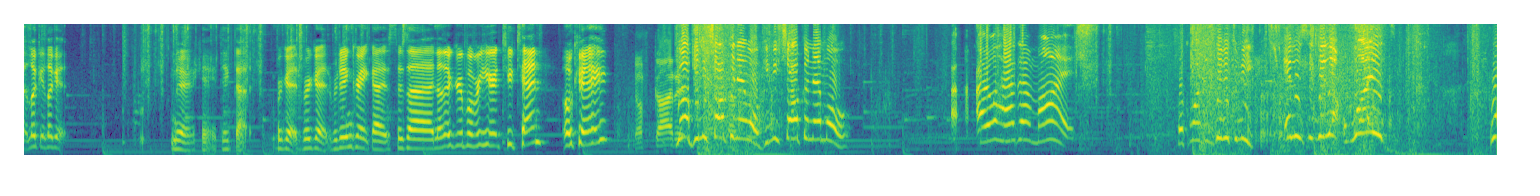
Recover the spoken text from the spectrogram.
no. Look it, look it. There, okay, take that. We're good, we're good. We're doing great, guys. There's uh, another group over here at 210. Okay. You've got it. Yo, give me shotgun ammo. Give me shotgun ammo. I, I don't have that much. But come on, just give it to me. Hey, listen, they got what? Bro,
